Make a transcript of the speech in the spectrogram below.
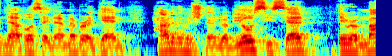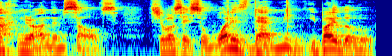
And the Abbos say, now remember again, how did the Mishnah and Rabbi Yossi said they were machmir on themselves. Shabbos say, so what does that mean? Ibaylahu.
